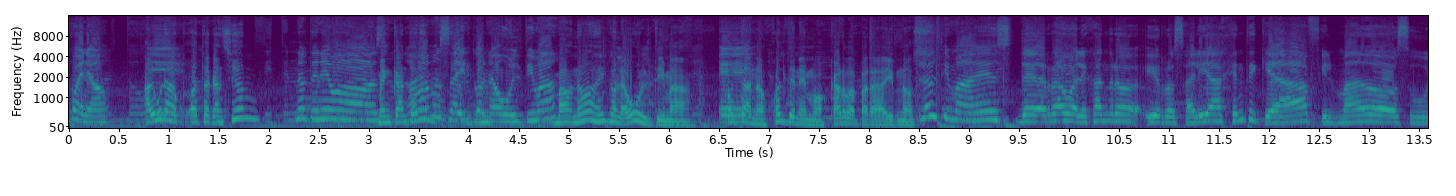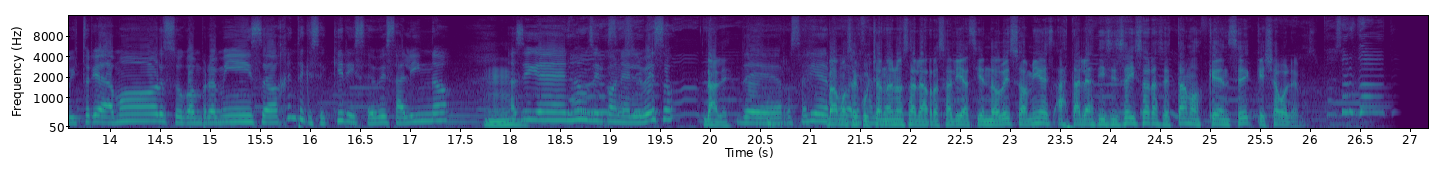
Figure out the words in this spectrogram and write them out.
Bueno, ¿Alguna eh, otra canción? no tenemos. Me encantaría- nos vamos a ir con la última. Va- no, ahí con la última. Eh, Contanos, ¿cuál tenemos, Carva, para irnos? La última es de Raúl Alejandro y Rosalía, gente que ha filmado su historia de amor, su compromiso, gente que se quiere y se besa lindo. Mm. Así que nos vamos a ir con el beso Dale. de Rosalía y Vamos Raúl escuchándonos a la Rosalía haciendo beso, amigas. Hasta las 16 horas estamos, quédense, que ya volvemos.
